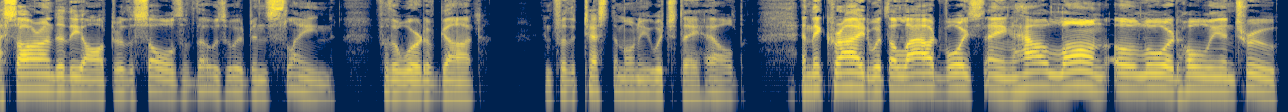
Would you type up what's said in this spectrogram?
I saw under the altar the souls of those who had been slain for the word of God and for the testimony which they held. And they cried with a loud voice, saying, How long, O Lord, holy and true,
